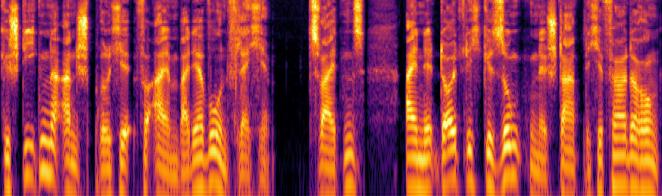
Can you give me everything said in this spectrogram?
gestiegene Ansprüche vor allem bei der Wohnfläche. Zweitens eine deutlich gesunkene staatliche Förderung,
